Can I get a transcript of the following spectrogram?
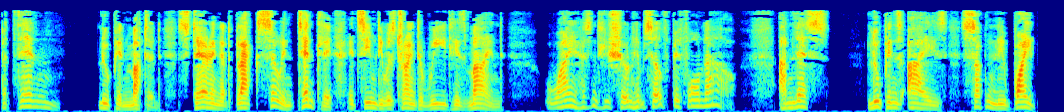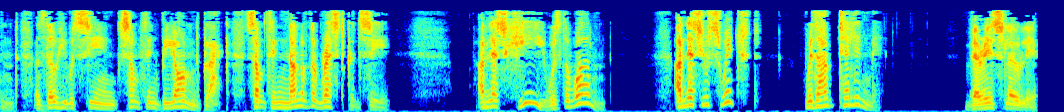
But then, Lupin muttered, staring at Black so intently it seemed he was trying to read his mind, why hasn't he shown himself before now? Unless... Lupin's eyes suddenly widened, as though he was seeing something beyond Black, something none of the rest could see unless he was the one, unless you switched, without telling me. Very slowly,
